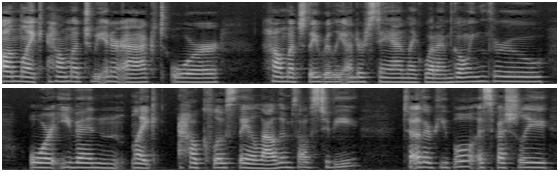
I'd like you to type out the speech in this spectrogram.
on like how much we interact or how much they really understand like what I'm going through or even like how close they allow themselves to be to other people, especially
